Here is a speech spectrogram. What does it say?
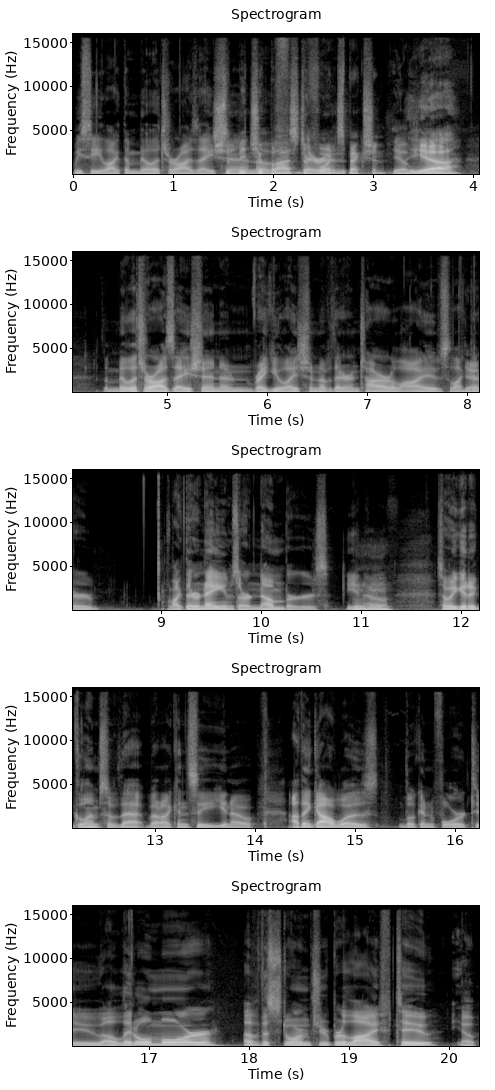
we see like the militarization. submit your of blaster their for en- inspection. yep Yeah, the militarization and regulation of their entire lives, like Yeah. their like their names are numbers, you know. Mhm. So we get a glimpse of that, but I can see, you know, I think I was looking forward to a little more of the stormtrooper life too, yep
